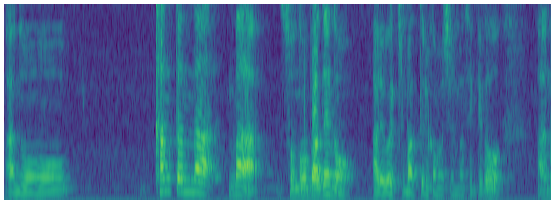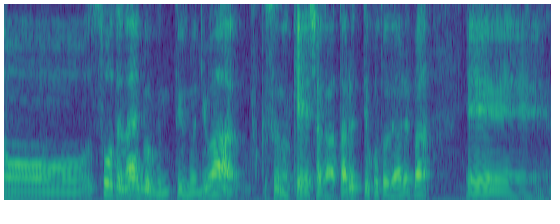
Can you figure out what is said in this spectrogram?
あの簡単な、まあ、その場でのあれは決まってるかもしれませんけど、あのそうでない部分っていうのには複数の経営者が当たるっていうことであれば、え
